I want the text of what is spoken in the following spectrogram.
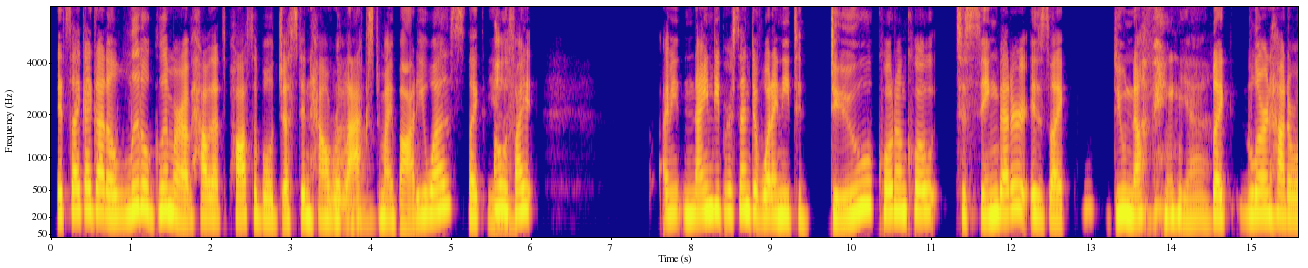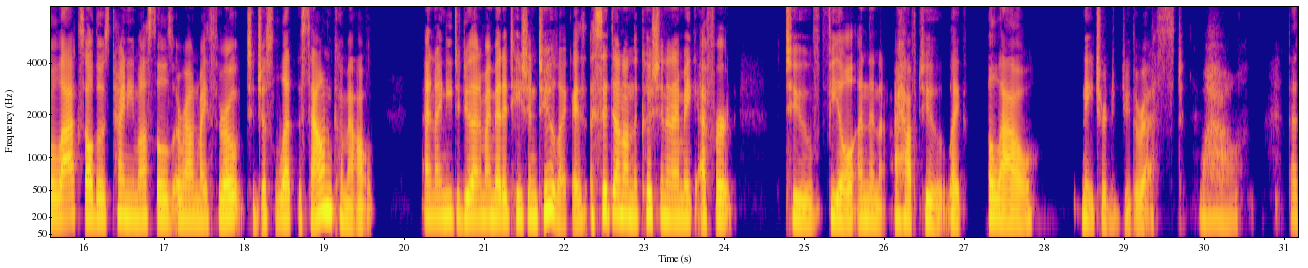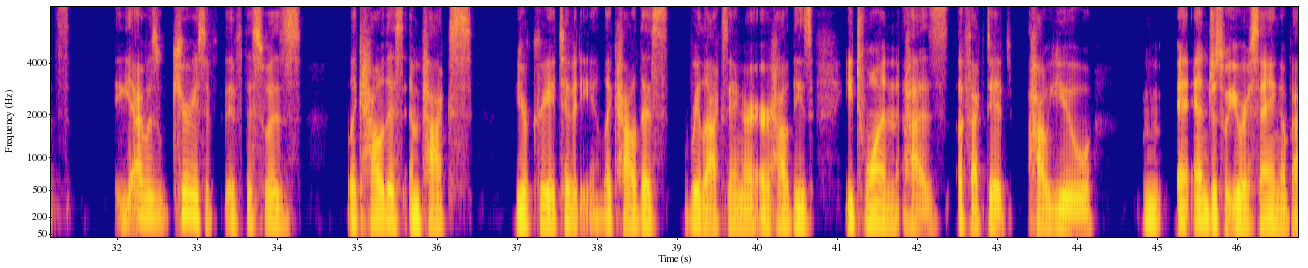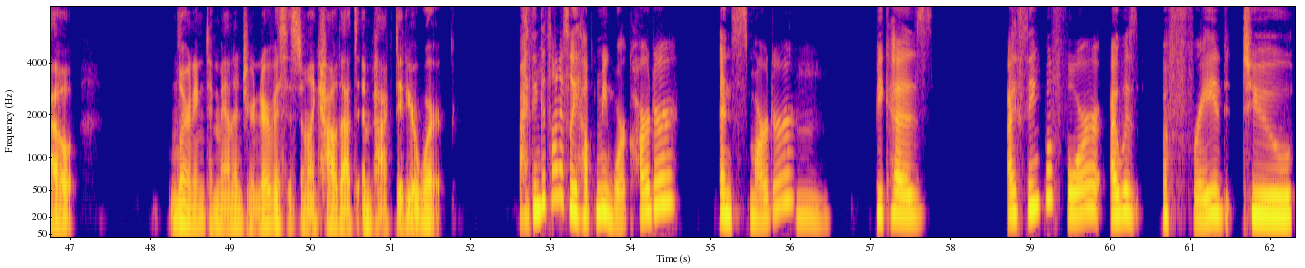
it's like I got a little glimmer of how that's possible just in how Wow. relaxed my body was. Like, oh, if I, I mean, 90% of what I need to do, quote unquote, to sing better is like do nothing. Yeah. like learn how to relax all those tiny muscles around my throat to just let the sound come out. And I need to do that in my meditation too. Like I, I sit down on the cushion and I make effort to feel, and then I have to like allow nature to do the rest. Wow. That's yeah, I was curious if if this was like how this impacts your creativity, like how this relaxing or or how these each one has affected how you m- a- and just what you were saying about learning to manage your nervous system, like how that's impacted your work. I think it's honestly helped me work harder and smarter because I think before I was afraid to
